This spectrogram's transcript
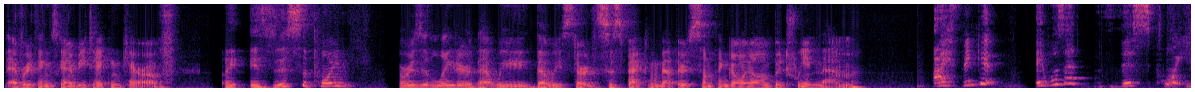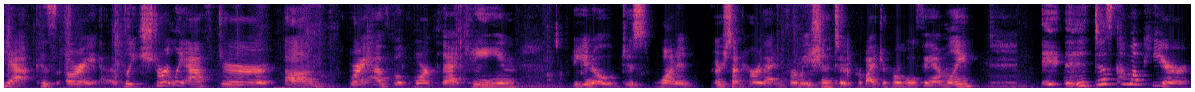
everything's going to be taken care of. Like, is this the point, or is it later that we that we start suspecting that there's something going on between them? I think it it was at this point, yeah, because all right, like shortly after um, where I have bookmarked that Kaine, you know, just wanted or sent her that information to provide to her whole family. It, it does come up here.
